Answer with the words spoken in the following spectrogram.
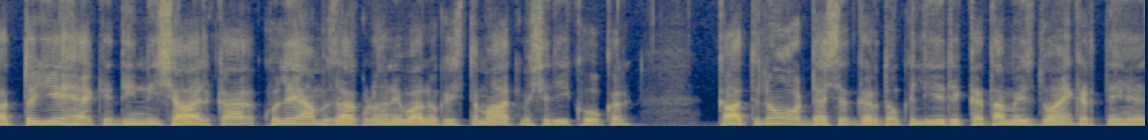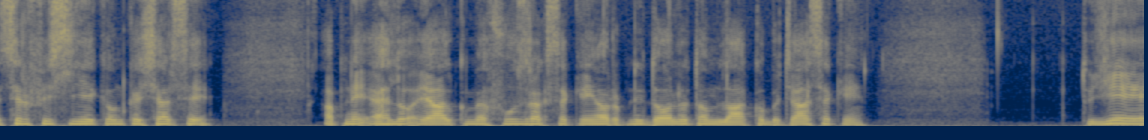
حد تو یہ ہے کہ دینی شاعر کا کھلے عام مذاق اڑانے والوں کے اجتماعات میں شریک ہو کر قاتلوں اور دہشت گردوں کے لیے رکت آمیز دعائیں کرتے ہیں، صرف اس لیے کہ ان کے شر سے اپنے اہل و عیال کو محفوظ رکھ سکیں اور اپنی دولت و املاک کو بچا سکیں۔ تو یہ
